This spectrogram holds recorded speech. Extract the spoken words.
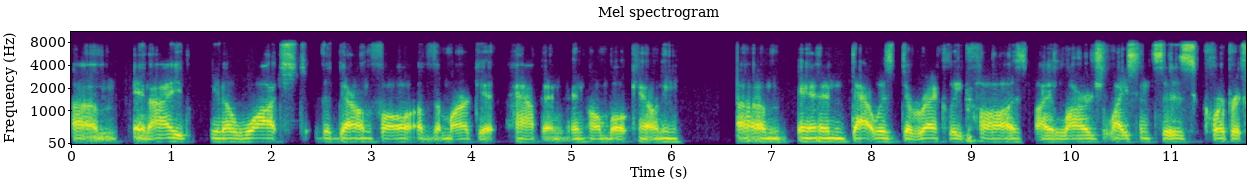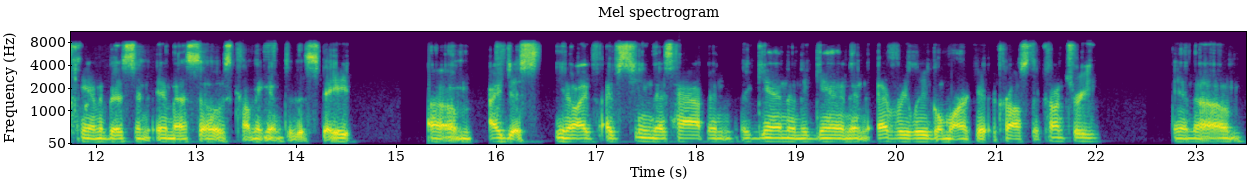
Um, and I, you know, watched the downfall of the market happen in Humboldt County. Um, and that was directly caused by large licenses, corporate cannabis, and MSOs coming into the state. Um, I just, you know, I've I've seen this happen again and again in every legal market across the country, and um,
